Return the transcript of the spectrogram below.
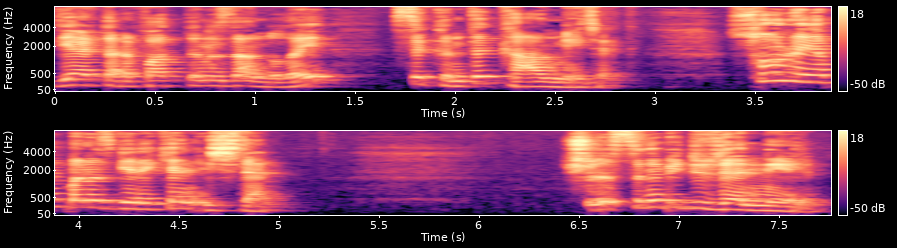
Diğer tarafa attığınızdan dolayı sıkıntı kalmayacak. Sonra yapmanız gereken işlem. Şurasını bir düzenleyelim.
